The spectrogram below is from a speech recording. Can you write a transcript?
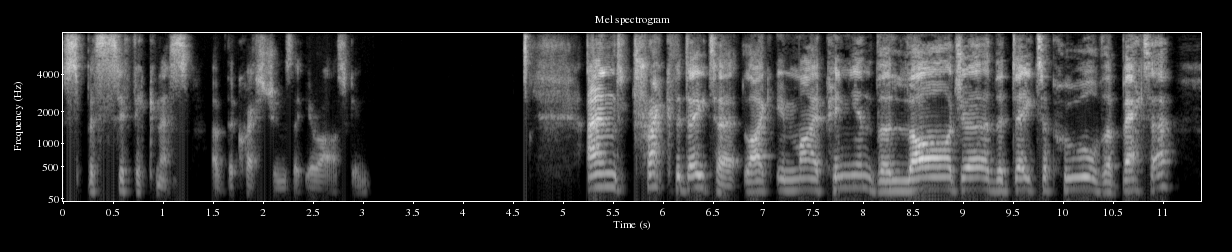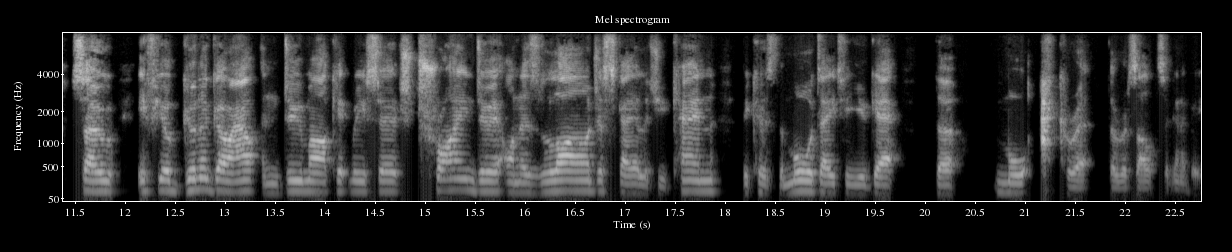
specificness of the questions that you're asking and track the data. Like, in my opinion, the larger the data pool, the better. So, if you're going to go out and do market research, try and do it on as large a scale as you can, because the more data you get, the more accurate the results are going to be.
